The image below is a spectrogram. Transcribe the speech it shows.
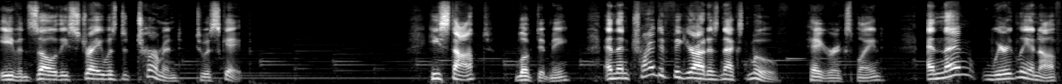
Even so the stray was determined to escape. He stopped looked at me and then tried to figure out his next move Hagar explained. And then weirdly enough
